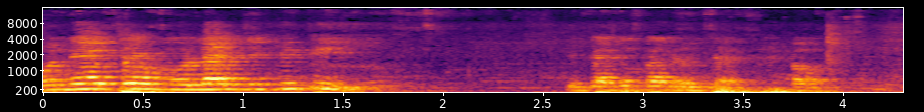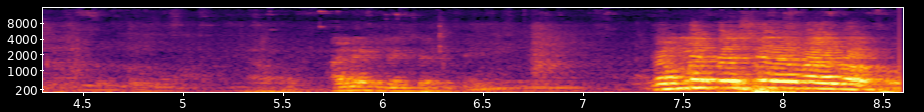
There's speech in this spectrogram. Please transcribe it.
सोन्याच्या मोलाची किती? ते त्याच्यात विचार अनेक लक्षात? हो. गंमत अशी आहे माय बापू?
